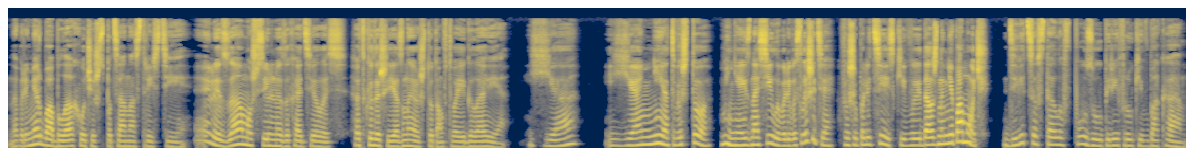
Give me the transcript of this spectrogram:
Например, бабла хочешь с пацана стрясти, или замуж сильно захотелось. Откуда ж я знаю, что там в твоей голове? Я? Я нет, вы что? Меня изнасиловали, вы слышите? Вы же полицейский, вы должны мне помочь. Девица встала в позу, уперев руки в бока.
